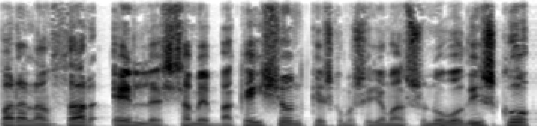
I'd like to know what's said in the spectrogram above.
para lanzar Endless Summer Vacation, que es como se llama su nuevo disco,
